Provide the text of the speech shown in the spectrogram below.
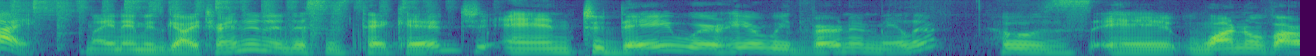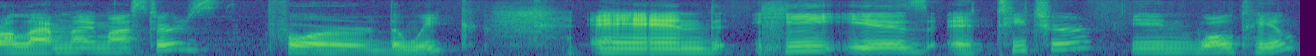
Hi, my name is Guy Trainin and this is Tech Edge. And today we're here with Vernon Miller, who's a, one of our alumni masters for the week. And he is a teacher in Walthill,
